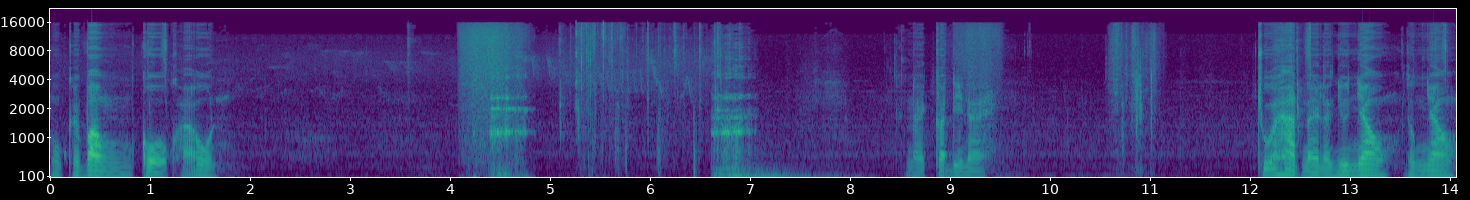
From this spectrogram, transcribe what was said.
Một cái vòng cổ khá ổn. Này cất đi này. Chuỗi hạt này là như nhau giống nhau.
